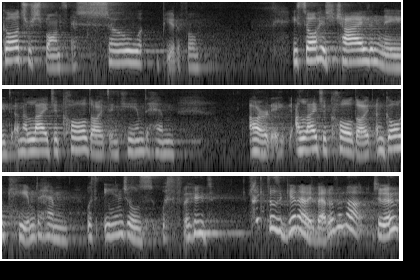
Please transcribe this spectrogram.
God's response is so beautiful. He saw his child in need, and Elijah called out and came to him. Or Elijah called out, and God came to him with angels with food. Like, does it get any better than that? You know?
